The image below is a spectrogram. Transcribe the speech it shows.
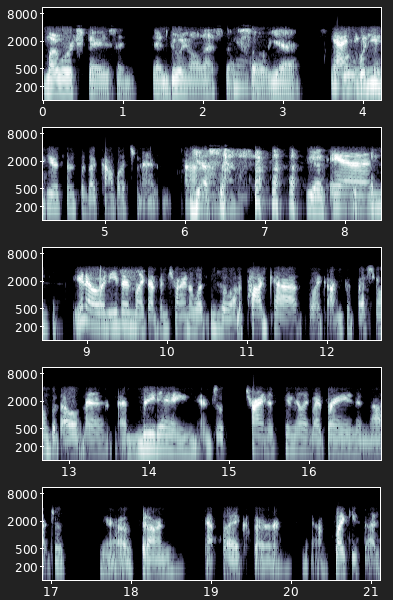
my workspace, and and doing all that stuff. Yeah. So yeah. Yeah, I think what, it gives you, you a sense of accomplishment. Um, yes. yes. And, you know, and even like I've been trying to listen to a lot of podcasts like on professional development and reading and just trying to stimulate my brain and not just, you know, sit on Netflix or, you know, like you said,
